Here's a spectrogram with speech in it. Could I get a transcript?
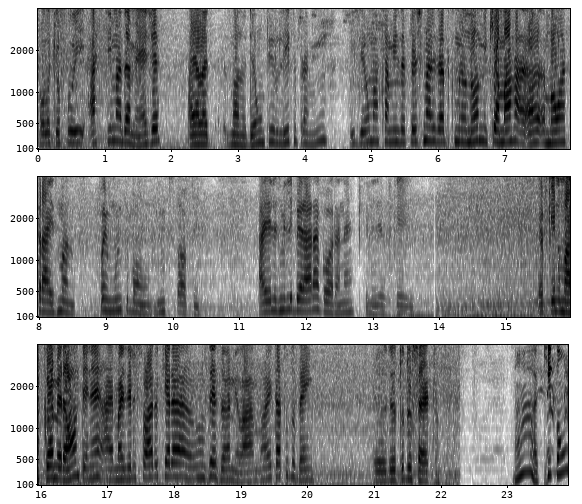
falou que eu fui acima da média Aí ela, mano, deu um pirulito pra mim e deu uma camisa personalizada com meu nome que amarra a mão atrás, mano. Foi muito bom, muito top. Aí eles me liberaram agora, né? Porque eu fiquei. Eu fiquei numa câmera ontem, né? Mas eles falaram que era uns exames lá. Aí tá tudo bem. Eu, deu tudo certo. Ah, que bom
